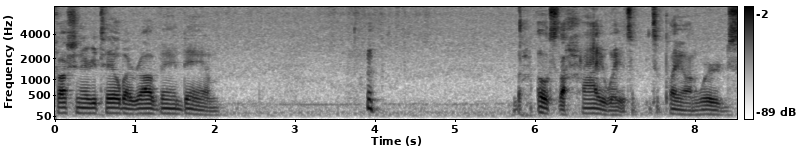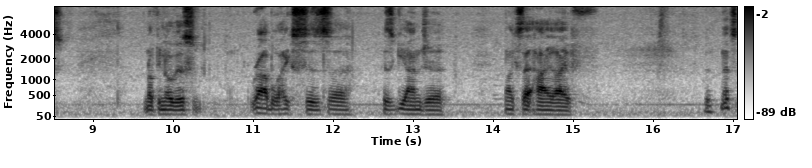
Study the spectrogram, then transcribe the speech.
Cautionary Tale by Rob Van Dam. oh, it's the highway. It's a, it's a play on words. I don't know if you know this. Rob likes his uh, his ganja likes that high life. That's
